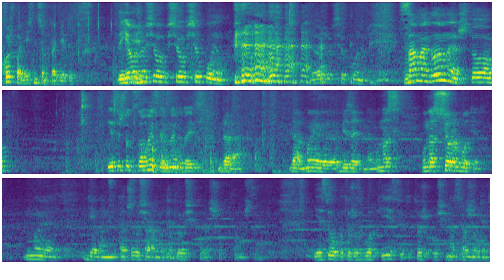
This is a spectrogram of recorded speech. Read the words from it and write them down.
Хочешь по лестницам побегать? Да я уже все, все, все понял. Я уже все понял. Самое главное, что если что-то сломается, я знаю, куда идти. Да. Да, мы обязательно. У нас, у нас все работает. Мы делаем так, что все работает. Это очень хорошо, потому что если опыт уже сборки есть, то это тоже У очень нас хорошо. работает.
